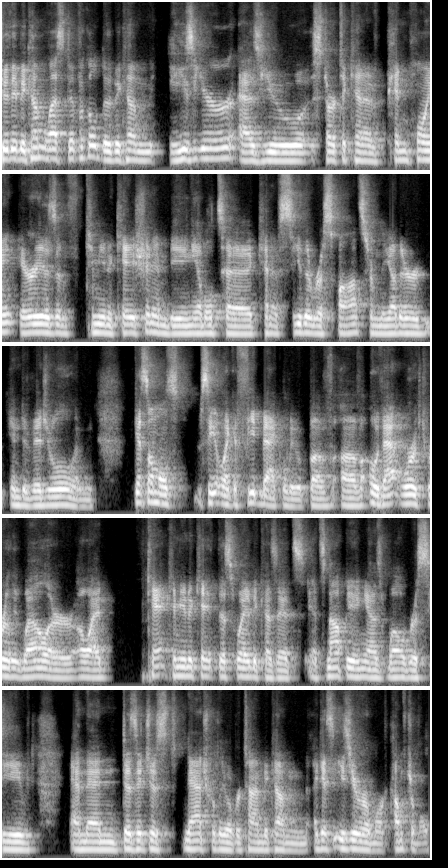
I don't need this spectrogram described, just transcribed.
do they become less difficult? Do they become easier as you start to kind of pinpoint areas of communication and being able to kind of see the response from the other individual and I guess almost see it like a feedback loop of of oh that worked really well or oh I can't communicate this way because it's it's not being as well received. And then does it just naturally over time become i guess easier or more comfortable?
